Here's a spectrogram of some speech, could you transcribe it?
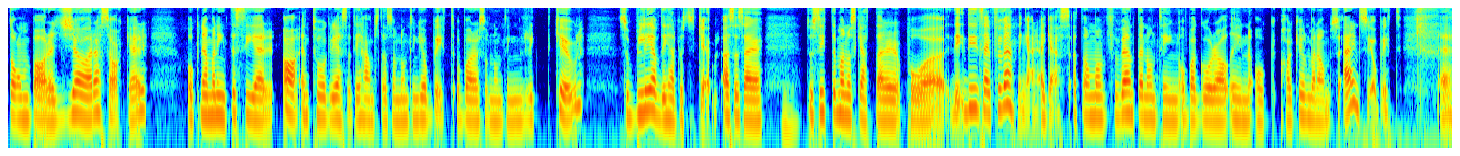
dem bara göra saker. Och när man inte ser ja, en tågresa till Halmstad som någonting jobbigt och bara som någonting riktigt kul så blev det helt plötsligt kul. Alltså så här, då sitter man och skrattar på, det, det är så här förväntningar I guess. Att om man förväntar någonting och bara går all in och har kul med dem så är det inte så jobbigt. Eh,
